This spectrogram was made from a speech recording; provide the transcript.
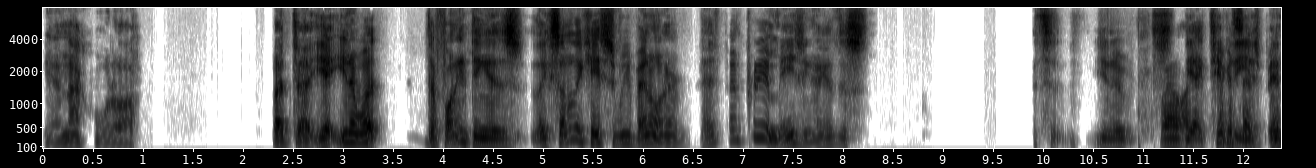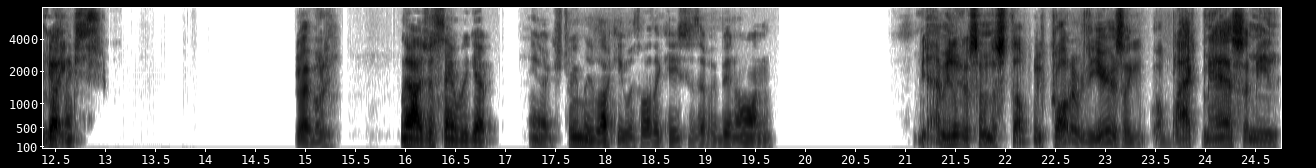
Yeah, not cool at all. But uh, yeah, you know what? The funny thing is, like some of the cases we've been on are have been pretty amazing. Like it's just, it's you know, well, the activity like said, has been like. Ex- ahead, buddy. No, I was just saying we got you know extremely lucky with all the cases that we've been on. Yeah, I mean, look at some of the stuff we've caught over the years, like a black mass. I mean,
